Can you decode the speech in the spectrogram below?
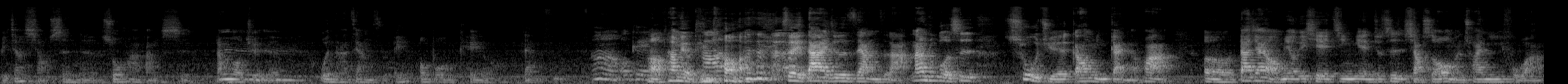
比较小声的说话方式，然后觉得问他这样子，哎，O 不 OK 哦，这样子。嗯，OK。好，他没有听到啊，所以大概就是这样子啦。那如果是触觉高敏感的话，呃，大家有没有一些经验？就是小时候我们穿衣服啊，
